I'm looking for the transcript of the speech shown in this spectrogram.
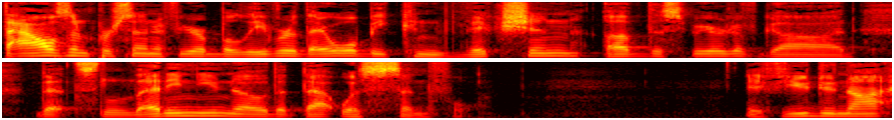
thousand percent, if you're a believer, there will be conviction of the Spirit of God that's letting you know that that was sinful. If you do not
